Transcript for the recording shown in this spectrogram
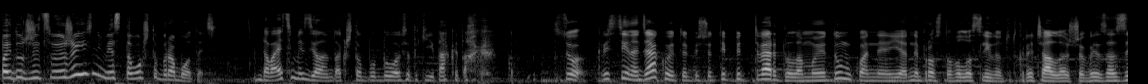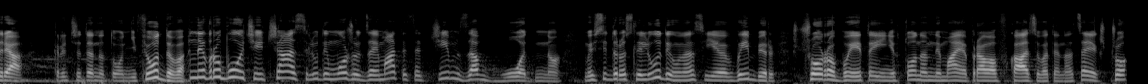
пойдут жить свою жизнь вместо того, чтобы работать. Давайте мы сделаем так, чтобы было все-таки и так, и так. Все, Крістіна, дякую тобі, що ти підтвердила мою думку, а не я не просто голослівно тут кричала, що ви зазря кричите на Тоні Фьодова. Не в робочий час люди можуть займатися чим завгодно. Ми всі дорослі люди. У нас є вибір, що робити, і ніхто нам не має права вказувати на це, якщо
